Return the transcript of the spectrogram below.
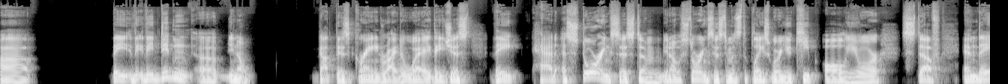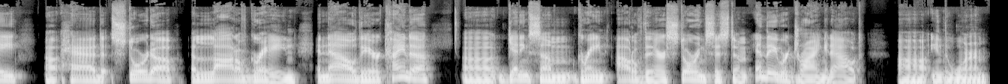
uh, they they, they didn't uh, you know got this grain right away. They just they had a storing system. You know, storing system is the place where you keep all your stuff, and they uh, had stored up a lot of grain, and now they're kind of uh, getting some grain out of their storing system, and they were drying it out uh, in the warm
